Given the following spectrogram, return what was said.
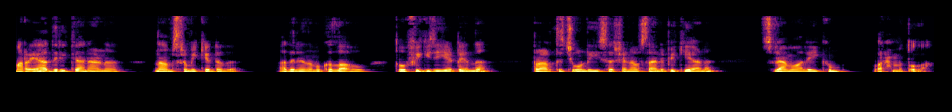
മറയാതിരിക്കാനാണ് നാം ശ്രമിക്കേണ്ടത്. അതിന് നമുക്ക് അല്ലാഹു തോഫിക്ക് ചെയ്യട്ടെ എന്ന് പ്രാർത്ഥിച്ചുകൊണ്ട് ഈ സെഷൻ അവസാനിപ്പിക്കുകയാണ്. അസ്സാം വലൈക്കും വറഹമത്തുള്ള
